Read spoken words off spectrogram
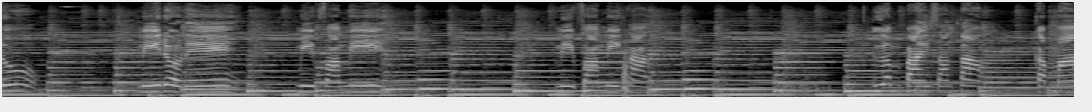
ลูก มีโดเร มีฟามี มีฟามีค่ะ เอื้อมไปซ้อนต่ำกลับมา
